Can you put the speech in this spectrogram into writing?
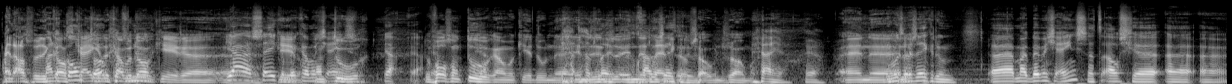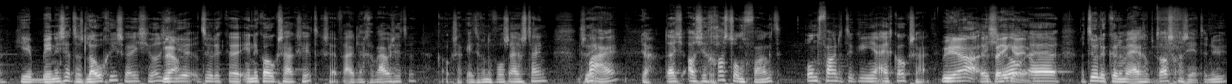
en als we de Maar kans krijgen, dan gaan we nog een keer, eh, ja, zeker. Keer ik je tour. Ja, ja, De. Vos on Tour gaan we een keer doen eh, in, de- in, de- in lente of zo, in de zomer. Ja, ja, ja. En, eh, Dat moeten we zeker doen. Maar ik ben met je eens dat als je hier binnen zit, dat is logisch, weet je wel. Je hier natuurlijk in de kookzaak zit. Ik zal even uitleggen waar we zitten. Kookzaak eten van de Vos IJsselstein. Maar dat je, als je gast ontvangt, ontvang het natuurlijk in je eigen kookzaak. ja, Weet je zeker. wel? ja. Eh, natuurlijk kunnen we ergens op het terras gaan zitten nu.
